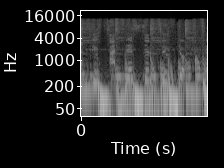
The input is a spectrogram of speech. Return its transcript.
is your mess. This is your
